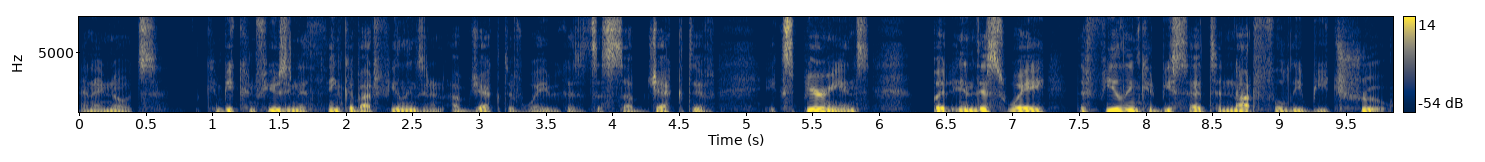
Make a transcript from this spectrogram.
And I know it's it can be confusing to think about feelings in an objective way because it's a subjective experience. But in this way, the feeling could be said to not fully be true.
